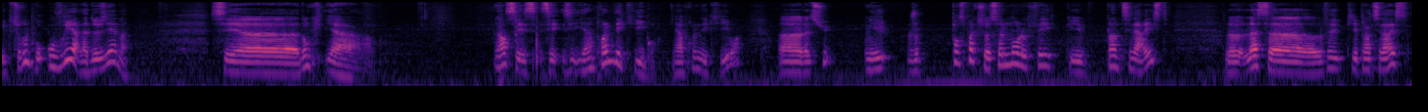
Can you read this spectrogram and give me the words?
et surtout pour ouvrir la deuxième. C'est euh, donc il y a non, c'est il y a un problème d'équilibre. Il y a un problème d'équilibre euh, là-dessus, mais je pense pas que ce soit seulement le fait qu'il y ait plein de scénaristes. là, ça, le fait qu'il y ait plein de scénaristes,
